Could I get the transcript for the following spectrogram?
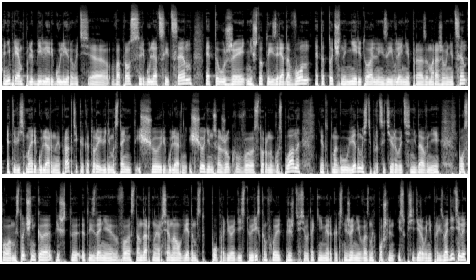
Они прям полюбили регулировать. Э, вопрос регуляции цен — это уже не что-то из ряда вон, это точно не ритуальные заявления про замораживание цен, это весьма регулярная практика, которая, видимо, станет еще регулярнее. Еще один шажок в сторону госплана. Я тут могу ведомости процитировать недавние. По словам источника, пишет это издание, в стандартный арсенал ведомств по противодействию рискам входят прежде всего такие меры, как снижение ввозных пошлин и субсидирование производителей,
